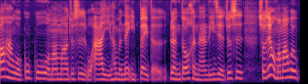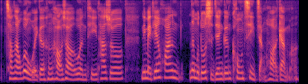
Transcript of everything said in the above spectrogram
包含我姑姑、我妈妈，就是我阿姨，他们那一辈的人都很难理解。就是首先，我妈妈会常常问我一个很好笑的问题，她说：“你每天花那么多时间跟空气讲话干嘛？”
